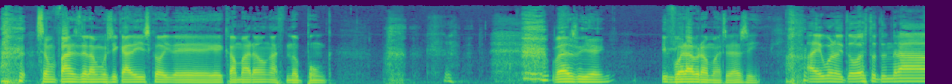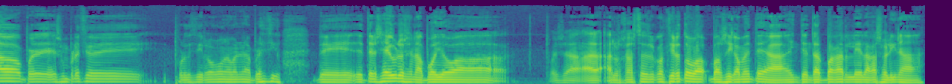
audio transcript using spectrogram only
son fans de la música disco y de Camarón haciendo punk. Vas bien. Y fuera bromas, es así. Ahí bueno, y todo esto tendrá pues un precio de, por decirlo de alguna manera, precio de, de 3 euros en apoyo a, pues a, a los gastos del concierto, básicamente a intentar pagarle la gasolina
